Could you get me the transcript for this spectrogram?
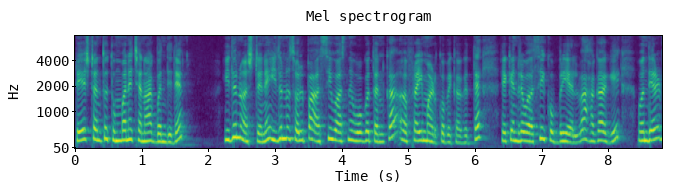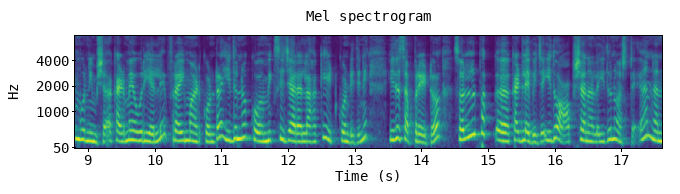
ಟೇಸ್ಟ್ ಅಂತೂ ತುಂಬಾ ಚೆನ್ನಾಗಿ ಬಂದಿದೆ. ಇದನ್ನು ಅಷ್ಟೇ ಇದನ್ನು ಸ್ವಲ್ಪ ಹಸಿ ವಾಸನೆ ಹೋಗೋ ತನಕ ಫ್ರೈ ಮಾಡ್ಕೋಬೇಕಾಗುತ್ತೆ. ಏಕೆಂದರೆ ಹಸಿ ಕೊಬ್ಬರಿ ಅಲ್ವಾ? ಹಾಗಾಗಿ ಒಂದೆರಡು ಮೂರು ನಿಮಿಷ ಕಡಿಮೆ ಉರಿಯಲ್ಲಿ ಫ್ರೈ ಮಾಡಿಕೊಂಡ್ರೆ ಇದನ್ನು ಕೊ, ಮಿಕ್ಸಿ ಜಾರೆಲ್ಲ ಹಾಕಿ ಇಟ್ಕೊಂಡಿದ್ದೀನಿ. ಇದು ಸಪ್ರೇಟು. ಸ್ವಲ್ಪ ಕಡಲೆ ಬೀಜ ಇದು ಆಪ್ಷನ್ ಅಲ್ಲ. ಇದೂ ಅಷ್ಟೇ. ನನ್ನ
